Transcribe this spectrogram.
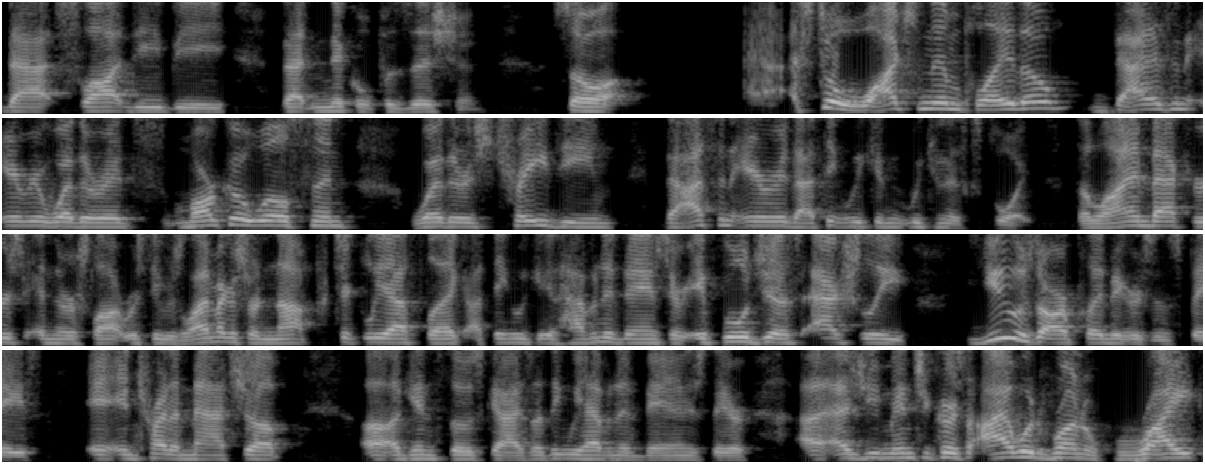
that slot DB, that nickel position. So still watching them play though, that is an area whether it's Marco Wilson, whether it's Trey Dean, that's an area that I think we can we can exploit. The linebackers and their slot receivers. Linebackers are not particularly athletic. I think we can have an advantage there if we'll just actually use our playmakers in space and, and try to match up uh, against those guys. I think we have an advantage there. Uh, as you mentioned, Chris, I would run right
